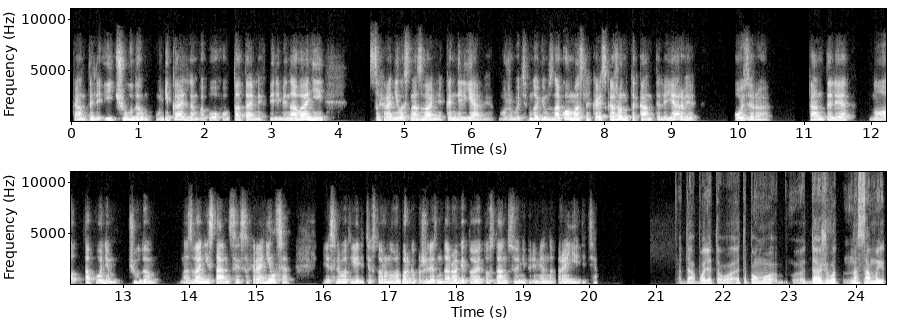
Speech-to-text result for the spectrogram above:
Кантели и чудом уникальным в эпоху тотальных переименований сохранилось название Каннельярви. Может быть, многим знакомо, слегка искажен. Это Кантели-Ярви, озеро Кантели, но топоним чудом в станции сохранился – если вот едете в сторону Выборга по железной дороге, то эту станцию непременно проедете. Да, более того, это, по-моему, даже вот на самой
